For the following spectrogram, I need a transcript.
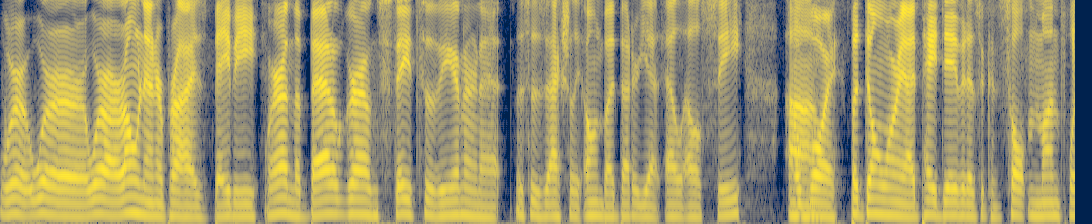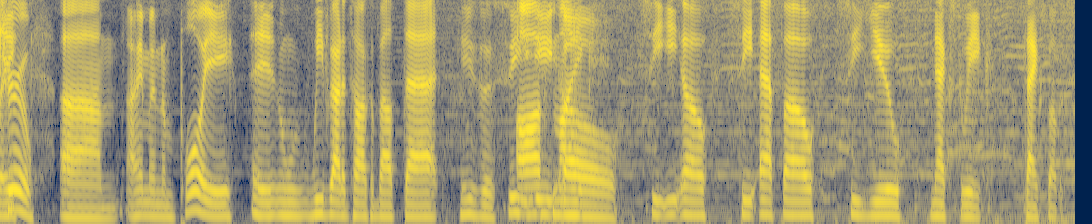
we're, we're, we're our own enterprise, baby. We're on the battleground states of the internet. This is actually owned by Better Yet LLC. Oh, boy. But don't worry, I pay David as a consultant monthly. True. Um, I'm an employee. eh, we've got to talk about that. He's the Off CEO. mic. CEO, CFO, see you next week. Thanks, Bubba's.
